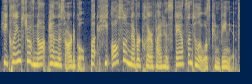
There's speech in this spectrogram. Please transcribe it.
He claims to have not penned this article, but he also never clarified his stance until it was convenient.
